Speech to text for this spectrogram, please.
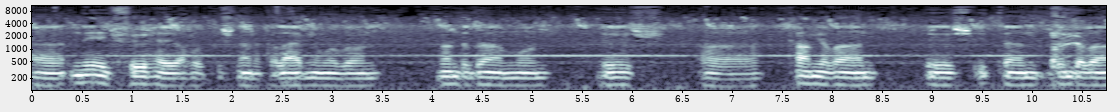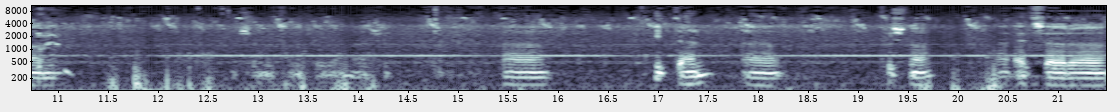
uh, négy főhely, ahol Krisnának a lábnyoma van. Nandagramon, és uh, Kamjavan, és itten Vrindavan, uh, itten uh, Krishna uh, egyszer uh,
